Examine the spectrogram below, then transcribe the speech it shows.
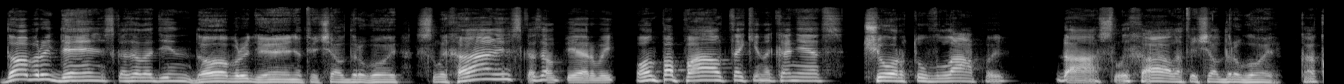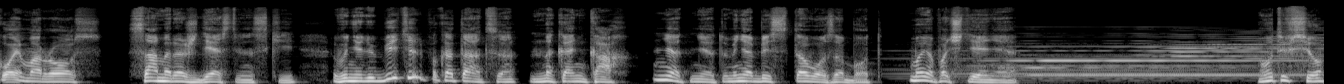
«Добрый день», — сказал один. «Добрый день», — отвечал другой. «Слыхали?» — сказал первый. «Он попал таки, наконец, черту в лапы». «Да, слыхал», — отвечал другой. «Какой мороз! Самый рождественский. Вы не любитель покататься на коньках?» «Нет, нет, у меня без того забот. Мое почтение». Вот и все.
